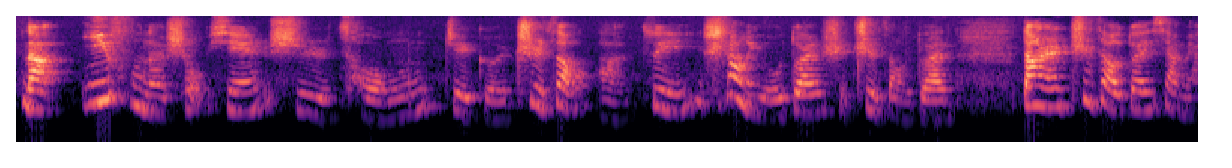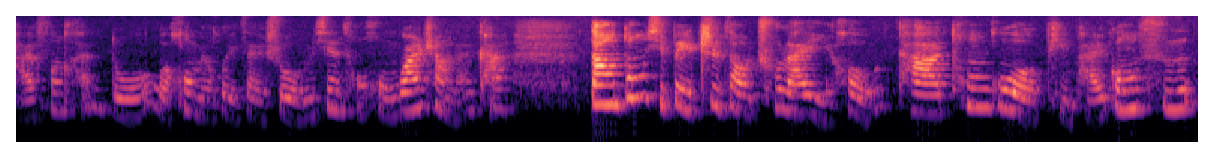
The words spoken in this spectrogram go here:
那衣服呢，首先是从这个制造啊，最上游端是制造端。当然，制造端下面还分很多，我后面会再说。我们先从宏观上来看，当东西被制造出来以后，它通过品牌公司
